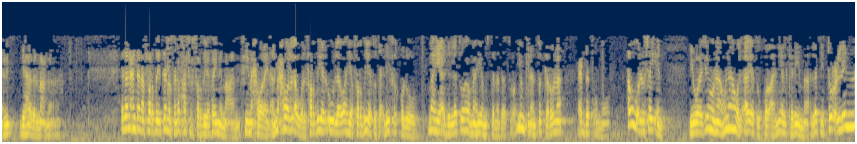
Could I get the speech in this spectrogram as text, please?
يعني بهذا المعنى. إذا عندنا فرضيتين وسنبحث في الفرضيتين معا. في محورين، المحور الأول الفرضية الأولى وهي فرضية تأليف القلوب، ما هي أدلتها؟ وما هي مستنداتها؟ يمكن أن تذكر هنا عدة أمور. أول شيء يواجهنا هنا هو الآية القرآنية الكريمة التي تعلن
